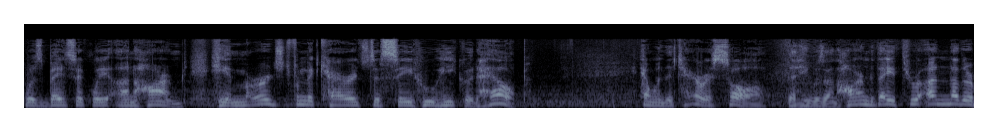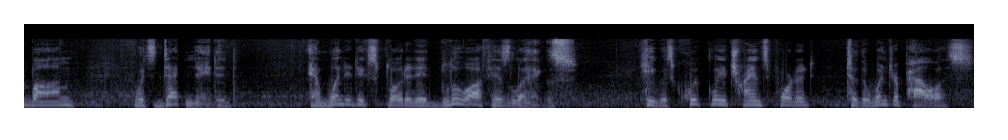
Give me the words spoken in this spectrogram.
was basically unharmed. He emerged from the carriage to see who he could help. And when the terrorists saw that he was unharmed, they threw another bomb, which detonated. And when it exploded, it blew off his legs. He was quickly transported to the Winter Palace,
